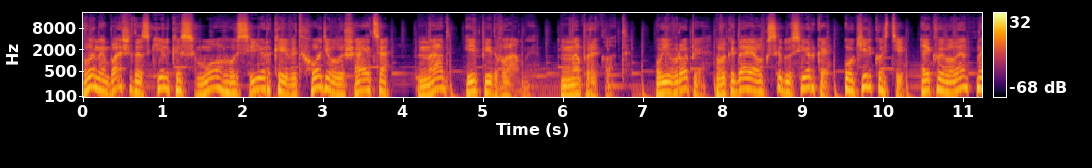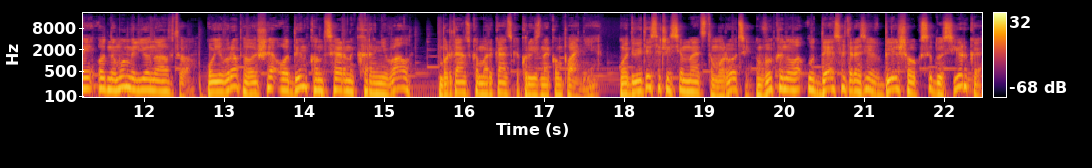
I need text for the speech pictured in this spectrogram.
ви не бачите, скільки смогу, сірки і відходів лишається над і під вами. Наприклад, у Європі викидає оксиду сірки у кількості еквівалентний одному мільйону авто. У Європі лише один концерн Карнівал, британсько-американська круїзна компанія, у 2017 році викинула у 10 разів більше оксиду сірки,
